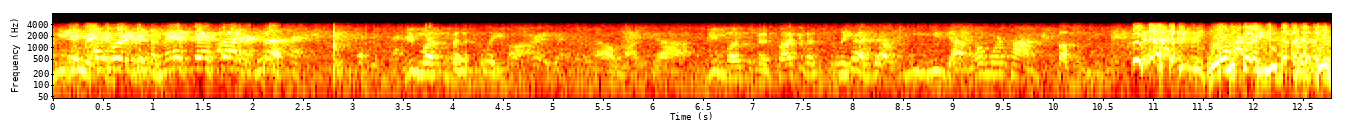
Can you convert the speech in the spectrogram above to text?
You You didn't tell me where to get the manifest site or nothing. You must have been asleep. Oh, oh my god. You must have been fucking You asleep. got, yo, you, you got one more time. Fuck with me. One more time.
